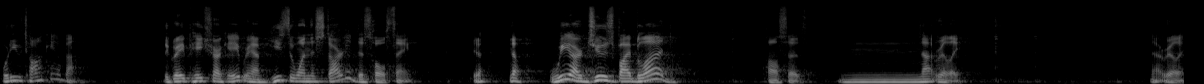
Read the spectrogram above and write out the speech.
What are you talking about? The great patriarch Abraham, he's the one that started this whole thing. Yeah? No, we are Jews by blood. Paul says, mm, not really. Not really.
